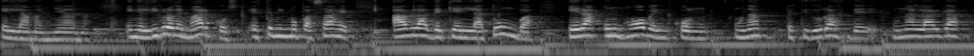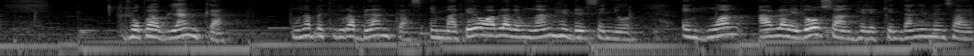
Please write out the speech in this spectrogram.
en la mañana. En el libro de Marcos, este mismo pasaje habla de que en la tumba era un joven con unas vestiduras de una larga ropa blanca unas vestiduras blancas. En Mateo habla de un ángel del Señor. En Juan habla de dos ángeles quien dan el mensaje.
